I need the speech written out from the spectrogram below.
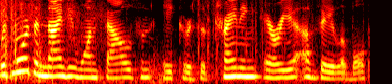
With more than 91,000 acres of training area available,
